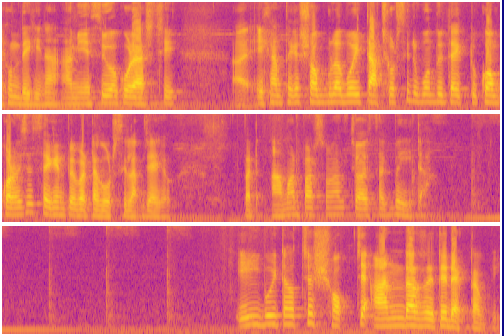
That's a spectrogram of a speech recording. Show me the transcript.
এখন দেখি না। আমি এসিও করে আসছি। এখান থেকে সবগুলা বই টাচ করছি। রূপন্তিটা একটু কম করা হয়েছে। সেকেন্ড পেপারটা করছিলাম, যাই হোক। বাট আমার পার্সোনাল চয়েস থাকবে এইটা। এই বইটা হচ্ছে সবচেয়ে আন্ডার রেটেড একটা বই।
